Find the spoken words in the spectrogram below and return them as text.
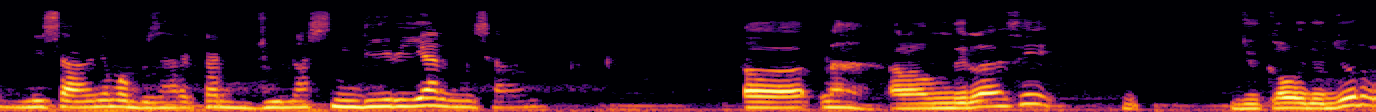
misalnya membesarkan Juna sendirian misalnya? Eh, nah alhamdulillah sih, ju- kalau jujur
